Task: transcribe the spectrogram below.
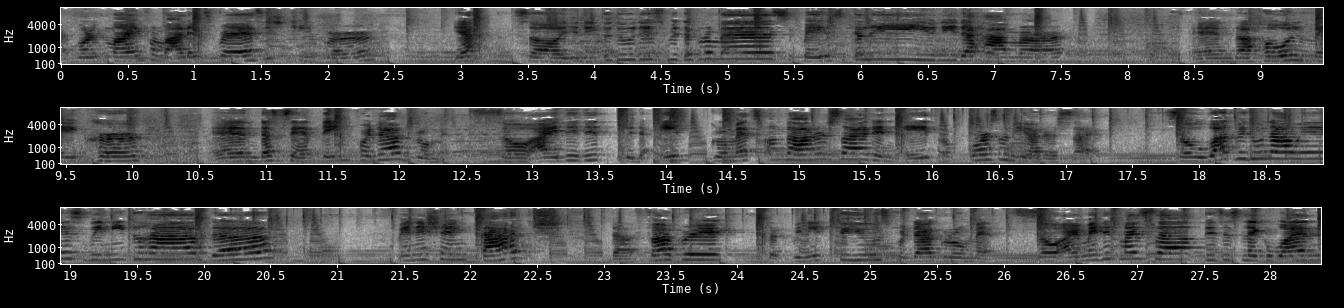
I bought mine from AliExpress. It's cheaper. Yeah, so you need to do this with the grommets. Basically, you need a hammer and the hole maker and the setting for the grommets. So I did it with 8 grommets on the other side and 8 of course on the other side. So what we do now is we need to have the finishing touch, the fabric that we need to use for the grommets. So I made it myself. This is like one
